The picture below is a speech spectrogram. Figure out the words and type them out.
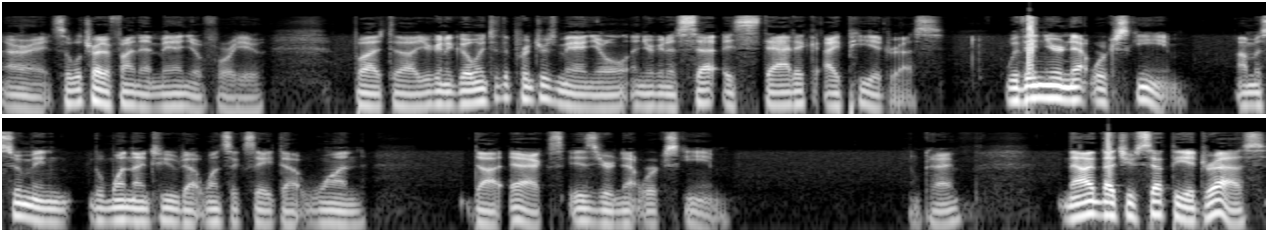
All right. So we'll try to find that manual for you. But uh, you're going to go into the printer's manual and you're going to set a static IP address within your network scheme. I'm assuming the 192.168.1.x is your network scheme. Okay. Now that you've set the address,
